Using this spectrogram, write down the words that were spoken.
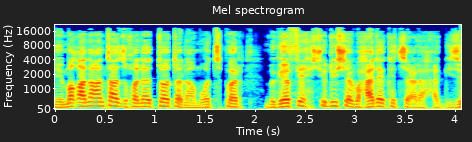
ንመቓናቕንታ ዝኾነ ቶተናም ሆትስፐር ብገፊሕ 6 ብ 1 ክትስዕራ ሓጊዙ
